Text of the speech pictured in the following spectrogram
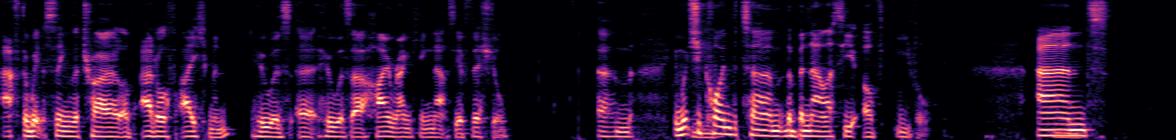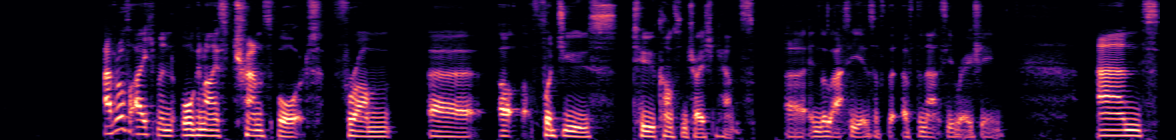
after witnessing the trial of Adolf Eichmann, who was, uh, who was a high ranking Nazi official, um, in which she hmm. coined the term the banality of evil. And Adolf Eichmann organized transport from uh, uh, for Jews to concentration camps uh, in the latter years of the of the Nazi regime, and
